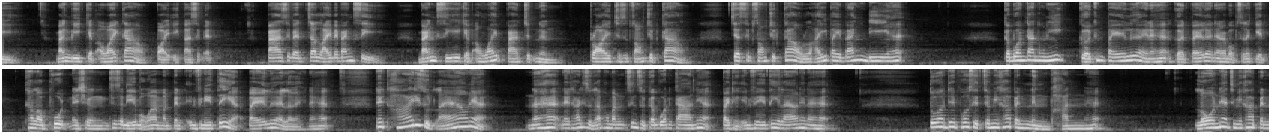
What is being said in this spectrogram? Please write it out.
แบงก์ B เก็บเอาไว้ 9 ปล่อยอีก 81 81 จะไหลไปแบงก์ C แบงก์ C เก็บเอาไว้ 8.1 ปล่อย 72.9 72.9 ไหลไปแบงก์ D ฮะกระบวนการตรงนี้เกิดขึ้นไปเรื่อยๆนะฮะ เกิดไปเรื่อยในระบบเศรษฐกิจ ถ้าเราพูดในเชิงทฤษฎีก็บอกว่ามันเป็น infinity อะไปเรื่อยเลยนะฮะ ในท้ายที่สุดแล้วเนี่ย นะฮะในท้ายที่สุดแล้วพอมันสิ้นสุดกระบวนการเนี่ยไปถึง infinity แล้วเนี่ยนะฮะตัว Deposit จะมีค่าเป็น 1,000นะฮะโลนเนี่ยจะมีค่าเป็น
